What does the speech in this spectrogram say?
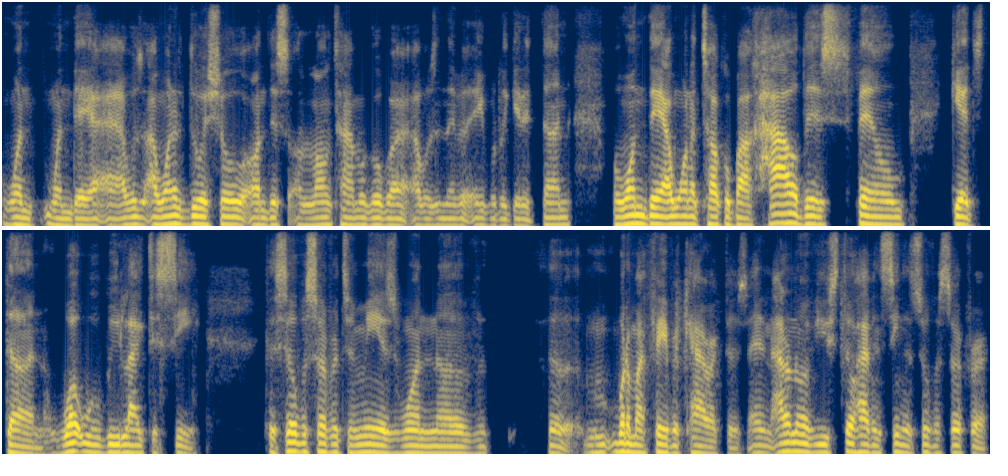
one one day. I, I, was I wanted to do a show on this a long time ago, but I was never able to get it done. But one day I want to talk about how this film gets done. What would we like to see? Because Silver Surfer to me is one of the one of my favorite characters. And I don't know if you still haven't seen the Silver Surfer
